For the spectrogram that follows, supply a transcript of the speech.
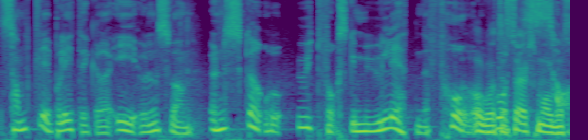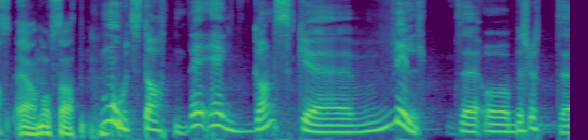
samtlige politikere i Ullensvang ønsker å utforske mulighetene for Å gå til søksmål mot, ja, mot staten. mot staten. Det er ganske vilt eh, å beslutte,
